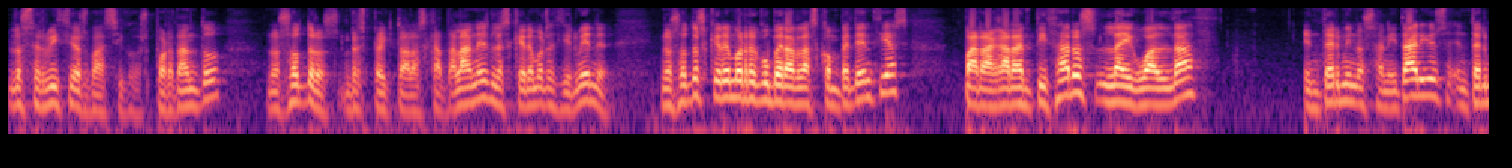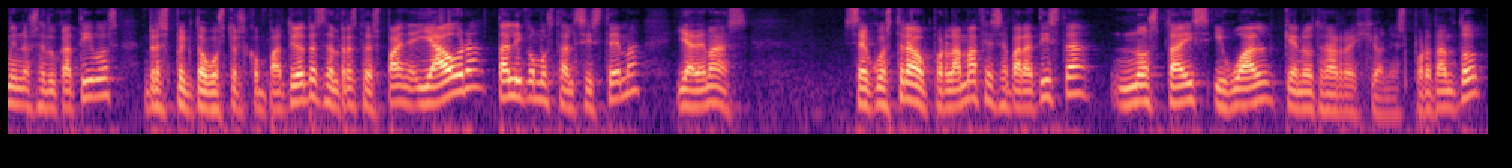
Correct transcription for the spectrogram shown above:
los servicios básicos. Por tanto, nosotros, respecto a las catalanes, les queremos decir, miren, nosotros queremos recuperar las competencias para garantizaros la igualdad en términos sanitarios, en términos educativos, respecto a vuestros compatriotas del resto de España. Y ahora, tal y como está el sistema, y además, secuestrado por la mafia separatista, no estáis igual que en otras regiones. Por tanto,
